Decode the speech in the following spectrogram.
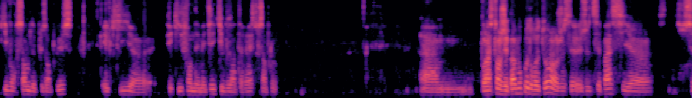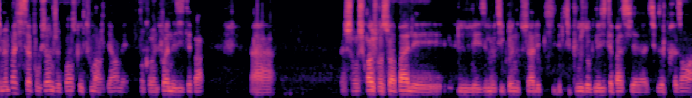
qui vous ressemblent de plus en plus et qui, euh, et qui font des métiers qui vous intéressent tout simplement. Euh, pour l'instant, j'ai pas beaucoup de retours. je, ne sais pas si, euh, je sais même pas si ça fonctionne. Je pense que tout marche bien, mais encore une fois, n'hésitez pas. Je, je, crois que je reçois pas les, émoticônes tout ça, les petits, pouces. Donc n'hésitez pas si, vous êtes présent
